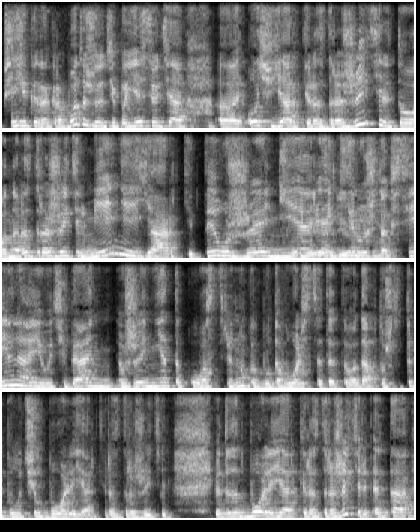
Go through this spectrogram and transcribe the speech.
психика так работает, что типа если у тебя э, очень яркий раздражитель, то на раздражитель менее яркий ты уже не Слабее реагируешь так сильно, и у тебя уже нет такого ну, как бы удовольствия от этого, да, потому что ты получил более яркий раздражитель. И вот этот более яркий раздражитель — это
